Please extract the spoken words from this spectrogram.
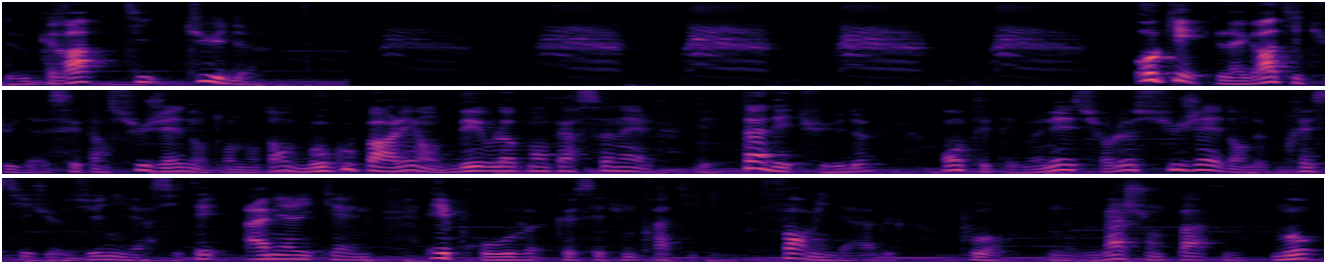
De gratitude. Ok, la gratitude, c'est un sujet dont on entend beaucoup parler en développement personnel. Des tas d'études ont été menées sur le sujet dans de prestigieuses universités américaines et prouvent que c'est une pratique formidable pour, ne mâchons pas nos mots,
